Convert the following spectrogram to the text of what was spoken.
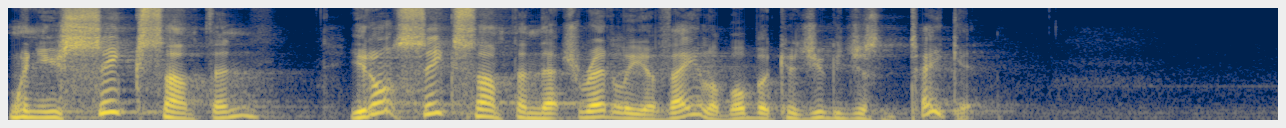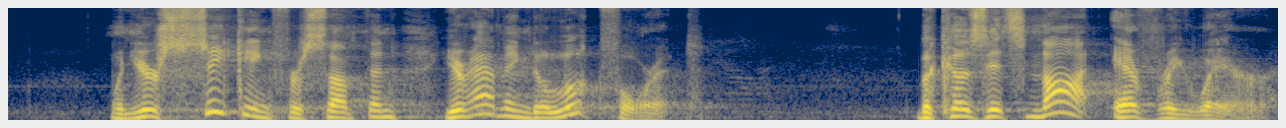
When you seek something, you don't seek something that's readily available because you can just take it. When you're seeking for something, you're having to look for it because it's not everywhere.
